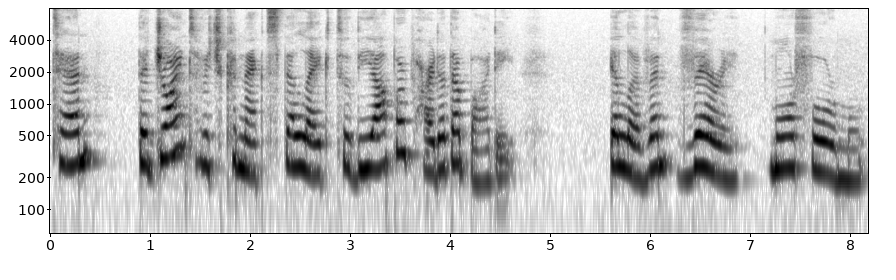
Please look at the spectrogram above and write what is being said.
10. The joint which connects the leg to the upper part of the body. 11. Very, more formal.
